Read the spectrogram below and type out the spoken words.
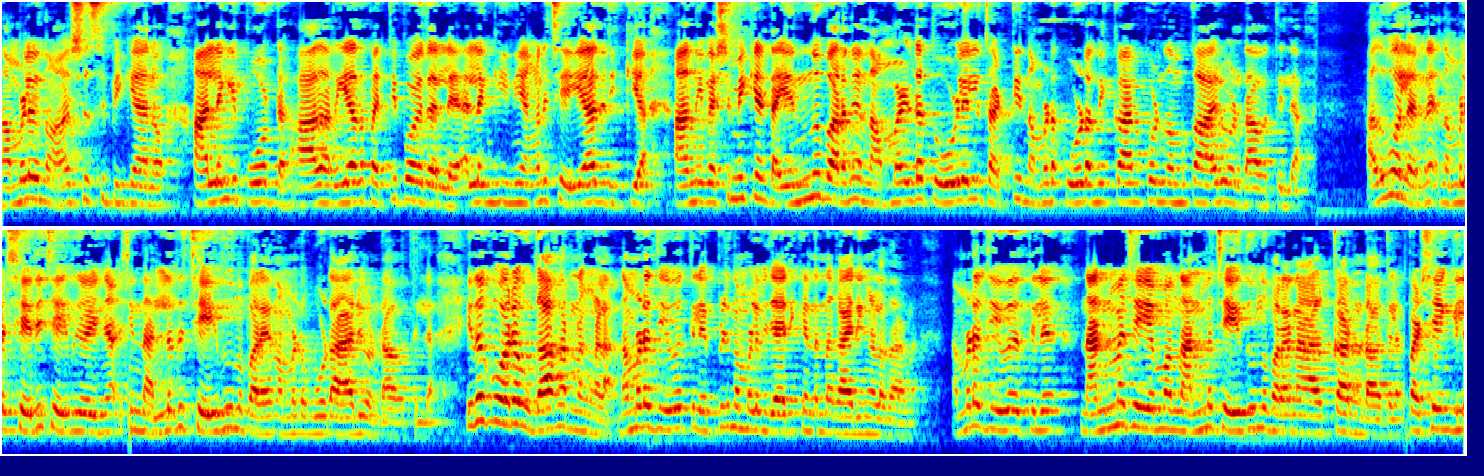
നമ്മളെ ഒന്ന് ആശ്വസിപ്പിക്കാനോ അല്ലെങ്കിൽ പോട്ട് അതറിയാതെ പറ്റിപ്പോയതല്ലേ അല്ലെങ്കിൽ ഇനി അങ്ങനെ ചെയ്യാതിരിക്കുക ആ നീ വിഷമിക്കണ്ട എന്ന് പറഞ്ഞ് നമ്മളുടെ തോളിൽ തട്ടി നമ്മുടെ കൂടെ നിൽക്കാൻ കൊണ്ട് നമുക്ക് ആരും ഉണ്ടാവത്തില്ല. അതുപോലെ തന്നെ നമ്മൾ ശരി ചെയ്തു കഴിഞ്ഞാൽ നല്ലത് ചെയ്തു എന്ന് പറയാൻ നമ്മുടെ കൂടെ ആരും ഉണ്ടാവത്തില്ല. ഇതൊക്കെ ഓരോ ഉദാഹരണങ്ങളാണ് നമ്മുടെ ജീവിതത്തിൽ എപ്പോഴും നമ്മൾ വിചാരിക്കേണ്ടുന്ന കാര്യങ്ങൾ അതാണ് നമ്മുടെ ജീവിതത്തിൽ നന്മ ചെയ്യുമ്പോൾ നന്മ ചെയ്തു എന്ന് പറയാൻ ആൾക്കാരുണ്ടാവത്തില്ല പക്ഷേങ്കിൽ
